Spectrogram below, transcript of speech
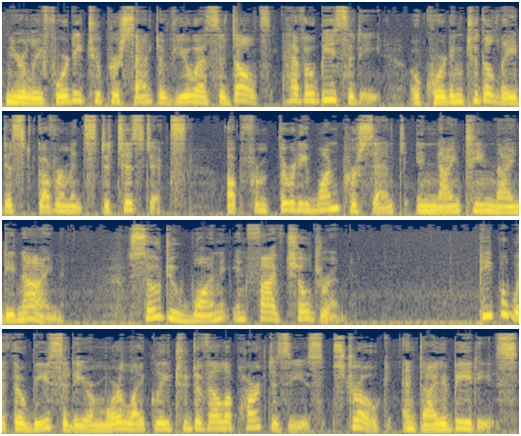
Nearly 42% of U.S. adults have obesity, according to the latest government statistics, up from 31% in 1999. So do one in five children. People with obesity are more likely to develop heart disease, stroke, and diabetes.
